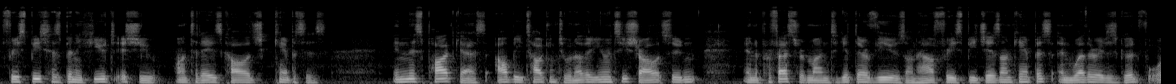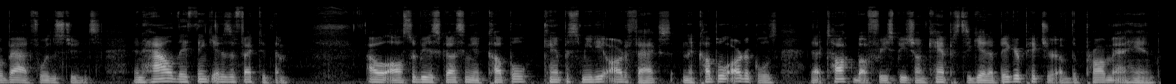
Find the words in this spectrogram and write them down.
Free speech has been a huge issue on today's college campuses. In this podcast, I'll be talking to another UNC Charlotte student and a professor of mine to get their views on how free speech is on campus and whether it is good for or bad for the students, and how they think it has affected them. I will also be discussing a couple campus media artifacts and a couple articles that talk about free speech on campus to get a bigger picture of the problem at hand.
